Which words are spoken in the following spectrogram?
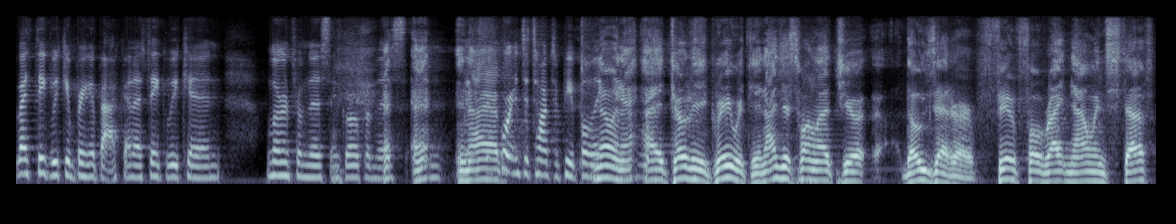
I think we can bring it back, and I think we can learn from this and grow from this. And- And, and it's I have- important to talk to people. Like No, and. I, I totally agree with you. And I just want to let you, those that are fearful right now and stuff,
